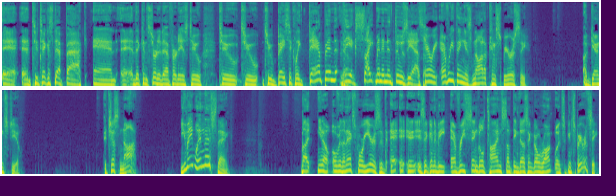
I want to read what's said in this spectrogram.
Uh, to take a step back and uh, the concerted effort is to to to to basically dampen the excitement and enthusiasm Kari, everything is not a conspiracy against you. It's just not. You may win this thing. But, you know, over the next four years, if, is it going to be every single time something doesn't go wrong? Well, it's a conspiracy.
